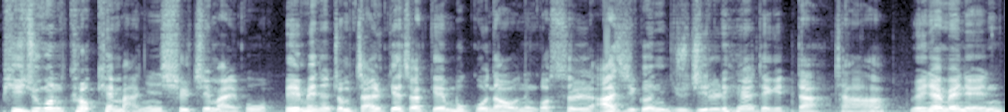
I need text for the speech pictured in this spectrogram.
비중은 그렇게 많이 실지 말고 매매는 좀 짧게 짧게 먹고 나오는 것을 아직은 유지를 해야 되겠다. 자, 왜냐면은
